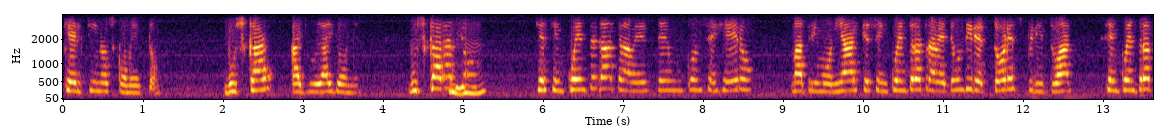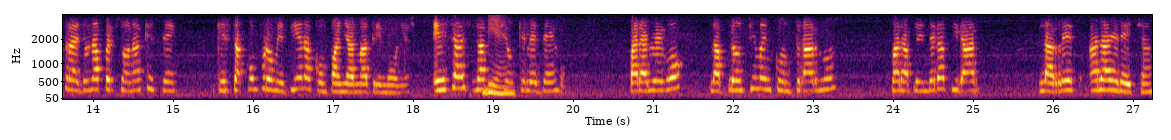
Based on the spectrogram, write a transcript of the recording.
que él sí nos comentó, buscar ayuda idónea, buscar a Dios que se encuentra a través de un consejero matrimonial, que se encuentra a través de un director espiritual, se encuentra a través de una persona que se que está comprometida en acompañar matrimonios. Esa es la misión que les dejo. Para luego, la próxima, encontrarnos para aprender a tirar la red a la derecha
